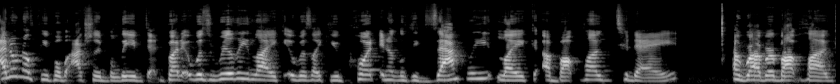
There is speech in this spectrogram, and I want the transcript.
I don't know if people actually believed it, but it was really like, it was like you put, and it looked exactly like a butt plug today, a rubber butt plug.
